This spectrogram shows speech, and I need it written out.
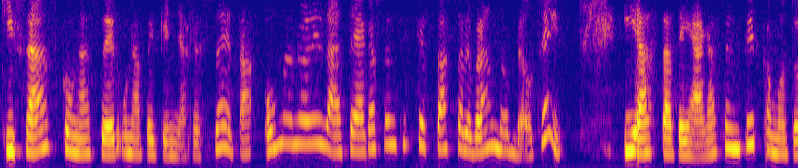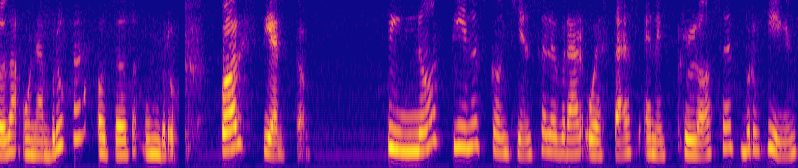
Quizás con hacer una pequeña receta o manualidad te haga sentir que estás celebrando Beltane y hasta te haga sentir como toda una bruja o todo un brujo. Por cierto, si no tienes con quién celebrar o estás en el closet brujil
